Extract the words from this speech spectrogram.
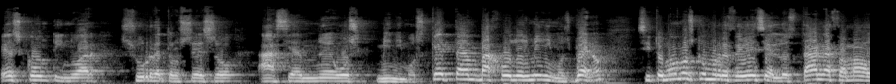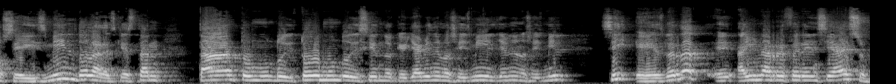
es continuar su retroceso hacia nuevos mínimos. ¿Qué tan bajos los mínimos? Bueno, si tomamos como referencia los tan afamados 6 mil dólares que están tanto mundo y todo el mundo diciendo que ya vienen los 6 mil, ya vienen los 6 mil, sí, es verdad, eh, hay una referencia a eso.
